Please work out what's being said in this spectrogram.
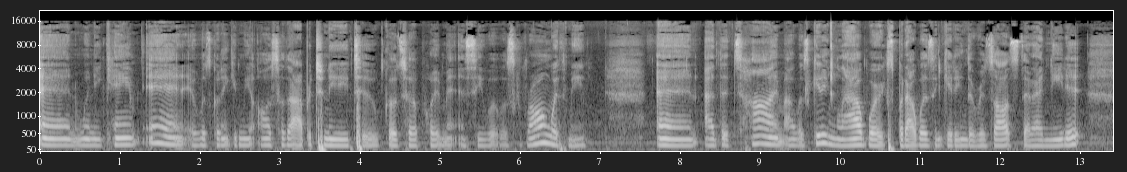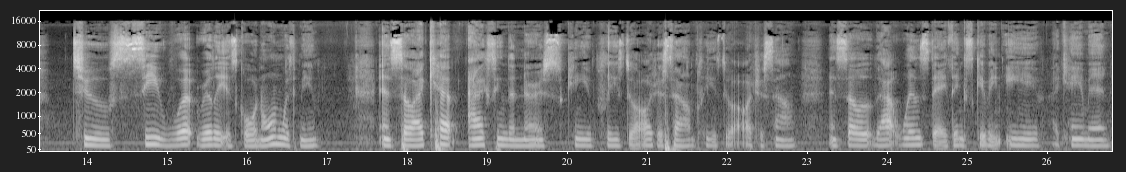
and when he came in, it was going to give me also the opportunity to go to appointment and see what was wrong with me. And at the time, I was getting lab works, but I wasn't getting the results that I needed to see what really is going on with me. And so I kept asking the nurse, Can you please do an ultrasound? Please do an ultrasound. And so that Wednesday, Thanksgiving Eve, I came in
